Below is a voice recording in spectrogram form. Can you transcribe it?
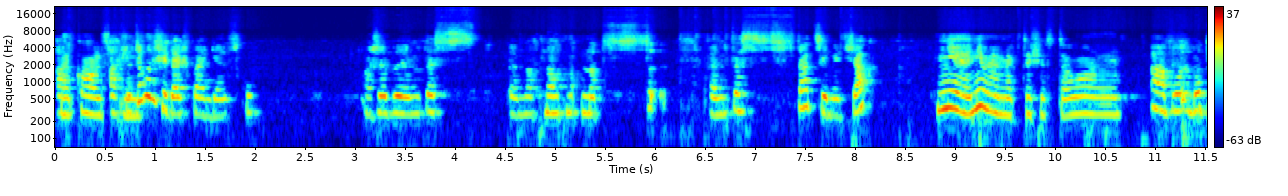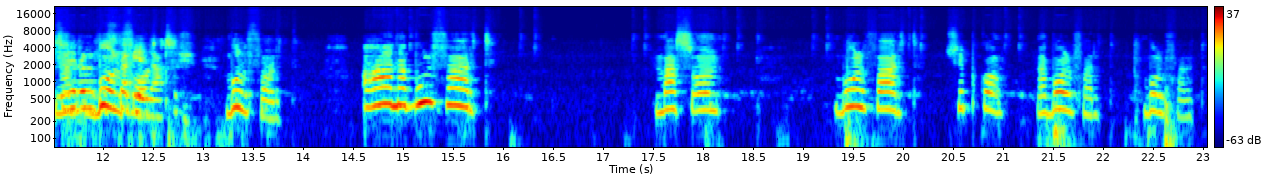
A, na Coal a Springs. dlaczego ty się dajesz po angielsku? A żeby no te, s- no, no, no, no, s- no te stacje mieć, tak? Nie, nie wiem jak to się stało, ale... A, bo, bo ty Na robisz Bulford. ustawienia. Coś. Bullford. A, na Bullford! Mason. Bullford. Szybko. Na Bullford. Bullford.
